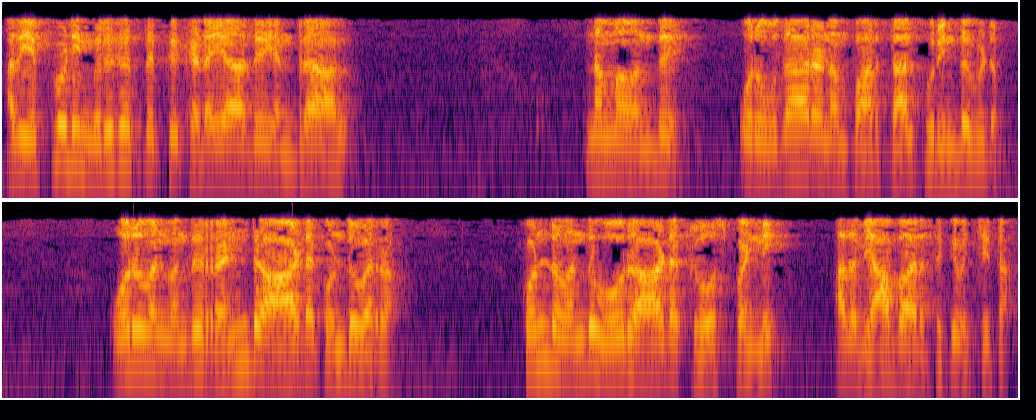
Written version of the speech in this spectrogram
அது எப்படி மிருகத்திற்கு கிடையாது என்றால் நம்ம வந்து ஒரு உதாரணம் பார்த்தால் புரிந்துவிடும். ஒருவன் வந்து ரெண்டு ஆடை கொண்டு வர்றான். கொண்டு வந்து ஒரு ஆடை க்ளோஸ் பண்ணி அதை வியாபாரத்துக்கு வச்சுட்டான்.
